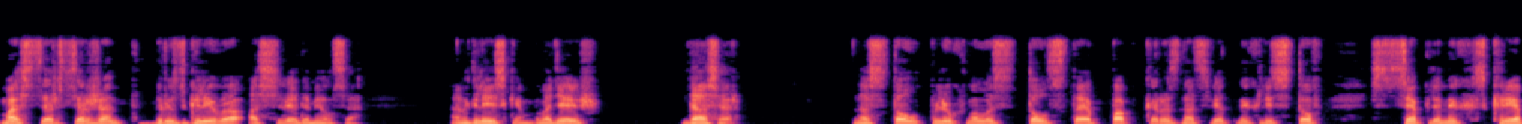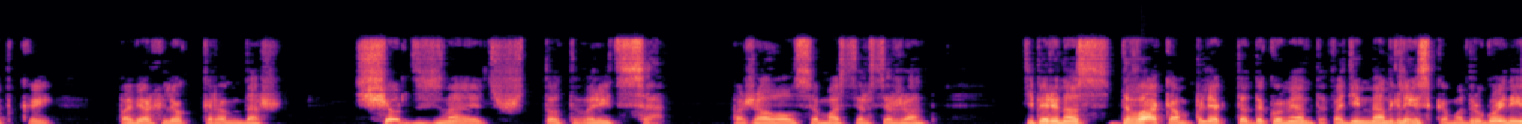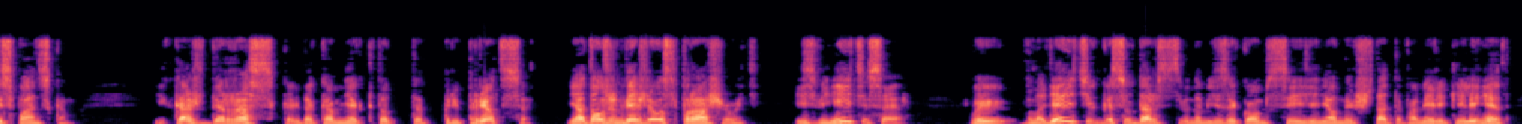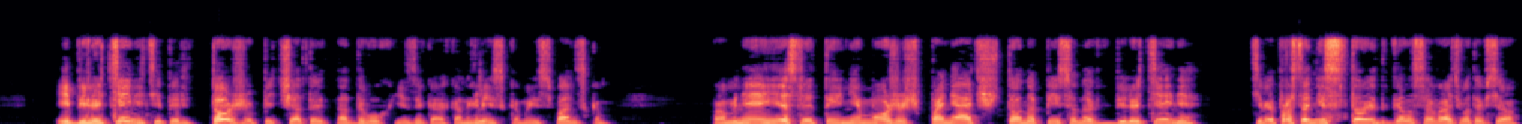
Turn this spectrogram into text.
мастер-сержант брюзгливо осведомился. «Английским владеешь?» Да, сэр. На стол плюхнулась толстая папка разноцветных листов, сцепленных скрепкой. Поверх лег карандаш. Черт знает, что творится, пожаловался мастер-сержант. Теперь у нас два комплекта документов, один на английском, а другой на испанском. И каждый раз, когда ко мне кто-то припрется, я должен вежливо спрашивать. Извините, сэр, вы владеете государственным языком Соединенных Штатов Америки или нет? И бюллетени теперь тоже печатают на двух языках, английском и испанском. По мне, если ты не можешь понять, что написано в бюллетене, тебе просто не стоит голосовать, вот и все.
